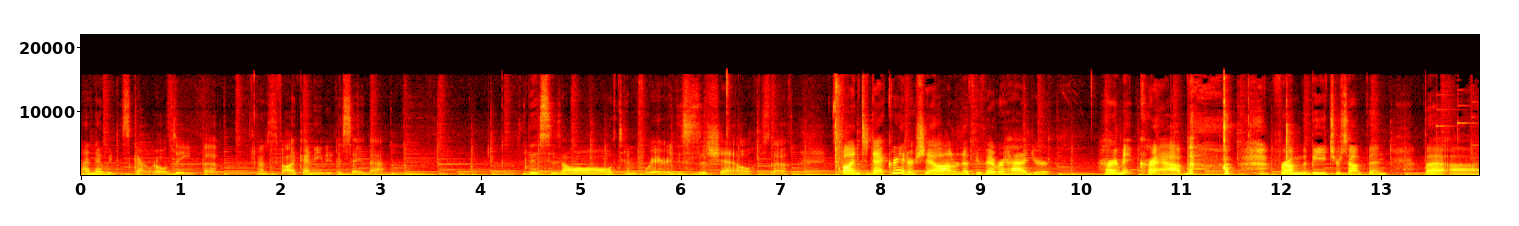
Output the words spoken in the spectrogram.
I know we just got real deep, but I just felt like I needed to say that. This is all temporary. This is a shell, so it's fun to decorate our shell. I don't know if you've ever had your hermit crab from the beach or something, but uh,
